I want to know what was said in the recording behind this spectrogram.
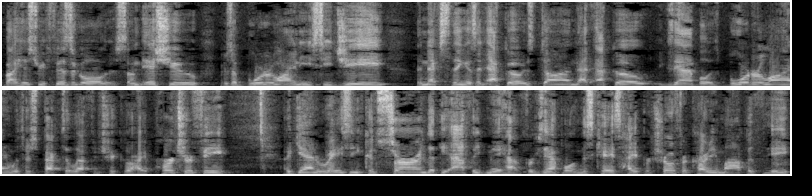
by history physical, there's some issue, there's a borderline ECG, the next thing is an echo is done. That echo example is borderline with respect to left ventricular hypertrophy. Again, raising concern that the athlete may have, for example, in this case, hypertrophic cardiomyopathy.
